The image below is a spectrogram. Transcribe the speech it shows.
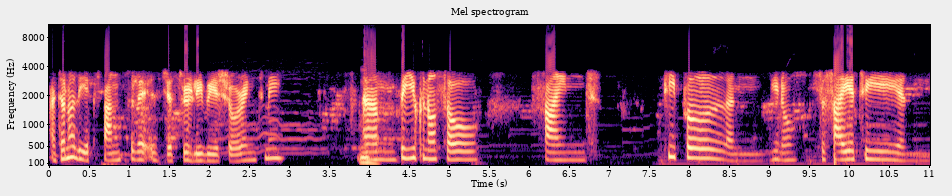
I don't know the expanse of it is just really reassuring to me. Um, but you can also find people and you know society and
